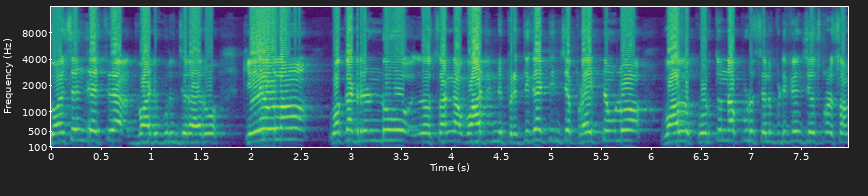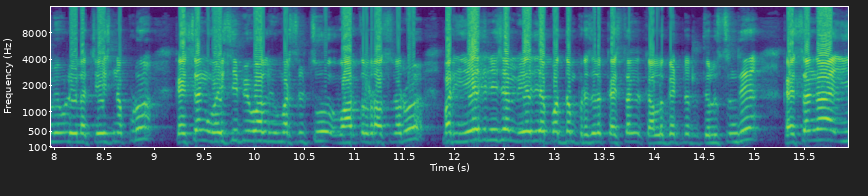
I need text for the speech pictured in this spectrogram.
ధ్వంసం చేస్తే వాటి గురించి రాయరు. కేవలం ఒకటి రెండు సంఘ వాటిని ప్రతిఘటించే ప్రయత్నంలో వాళ్ళు కొడుతున్నప్పుడు సెల్ఫ్ డిఫెన్స్ చేసుకునే సమయంలో ఇలా చేసినప్పుడు ఖచ్చితంగా వైసీపీ వాళ్ళు విమర్శించు వార్తలు రాస్తున్నారు. మరి ఏది నిజం ఏది అబద్ధం ప్రజలకు ఖచ్చితంగా కళ్ళుగట్టినట్లు తెలుస్తుంది. ఖచ్చితంగా ఈ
